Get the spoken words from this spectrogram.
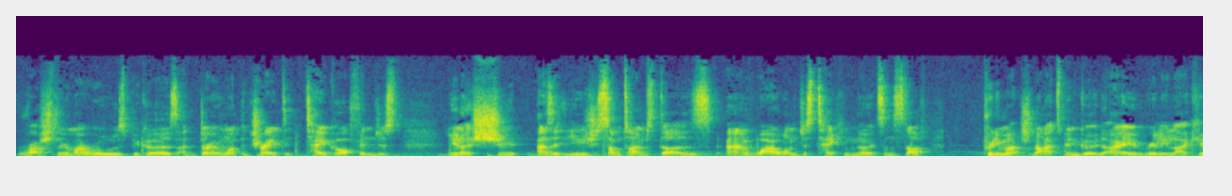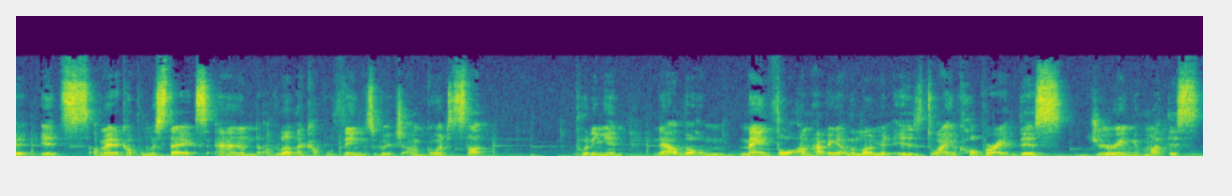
rush through my rules because I don't want the trade to take off and just, you know, shoot as it usually sometimes does uh, while I'm just taking notes and stuff pretty much no it's been good i really like it it's i've made a couple mistakes and i've learned a couple things which i'm going to start putting in. Now the main thought I'm having at the moment is do I incorporate this during my, this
